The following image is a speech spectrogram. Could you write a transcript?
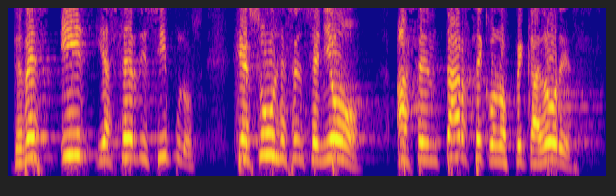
Debes ir y hacer discípulos. Jesús les enseñó a sentarse con los pecadores,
